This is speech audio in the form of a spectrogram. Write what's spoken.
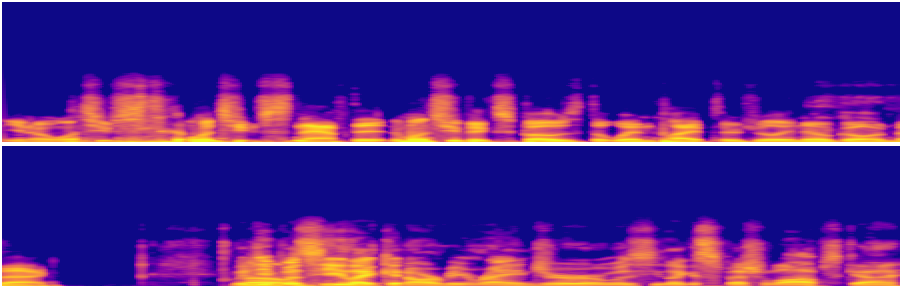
you know, once you've once you've snapped it, once you've exposed the windpipe, there's really no going back. Would he, Um, was he like an army ranger or was he like a special ops guy?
